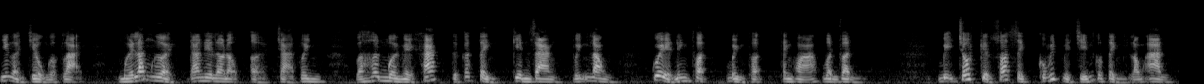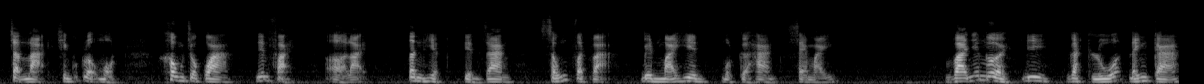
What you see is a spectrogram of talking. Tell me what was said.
nhưng ở chiều ngược lại, 15 người đang đi lao động ở Trà Vinh và hơn 10 người khác từ các tỉnh Kiên Giang, Vĩnh Long, quê ở Ninh Thuận, Bình Thuận, Thanh Hóa, vân vân bị chốt kiểm soát dịch COVID-19 của tỉnh Long An chặn lại trên quốc lộ 1, không cho qua nên phải ở lại Tân Hiệp, Tiền Giang, sống vật vạ bên mái hiên một cửa hàng xe máy. Và những người đi gặt lúa đánh cá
